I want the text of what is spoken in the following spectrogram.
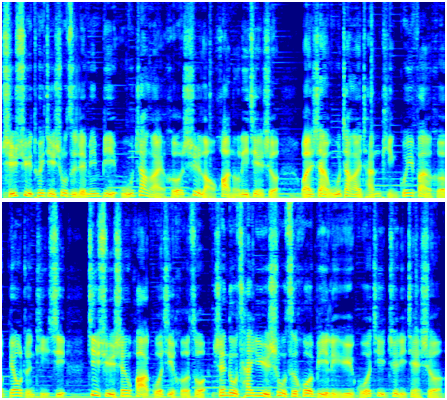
持续推进数字人民币无障碍和适老化能力建设，完善无障碍产品规范和标准体系。继续深化国际合作，深度参与数字货币领域国际治理建设。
